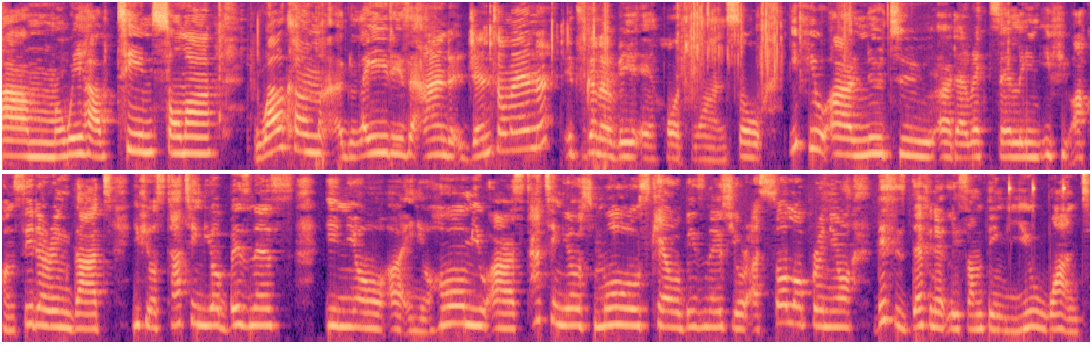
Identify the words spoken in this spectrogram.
Um, we have Team Soma Welcome, ladies and gentlemen. It's gonna be a hot one. So, if you are new to uh, direct selling, if you are considering that, if you're starting your business in your uh, in your home, you are starting your small scale business, you're a solopreneur. This is definitely something you want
